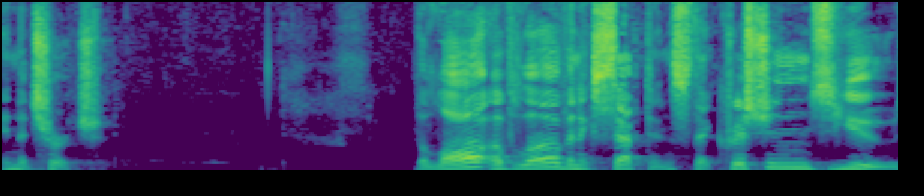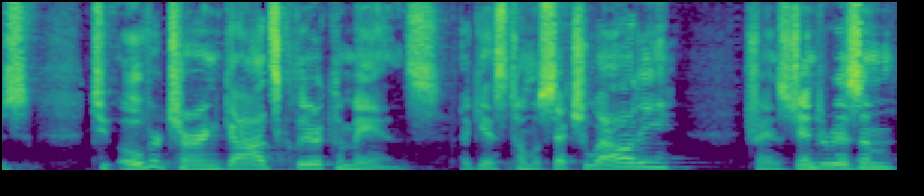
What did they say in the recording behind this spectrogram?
in the church. The law of love and acceptance that Christians use to overturn God's clear commands against homosexuality, transgenderism,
